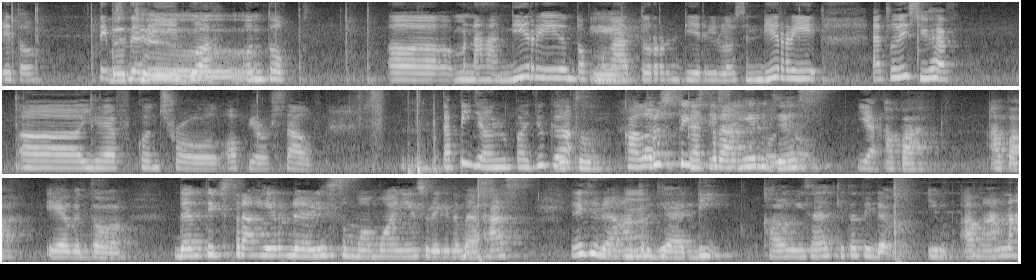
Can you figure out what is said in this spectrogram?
itu tips Betul. dari gua untuk uh, menahan diri untuk Iya. mengatur diri lo sendiri at least you have uh, you have control of yourself tapi jangan lupa juga kalau Terus tips terakhir. Jess. ya Apa? Apa? Iya betul. Dan tips terakhir dari semua muanya yang sudah kita bahas, ini tidak Hmm. akan terjadi kalau misalnya kita tidak amanah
